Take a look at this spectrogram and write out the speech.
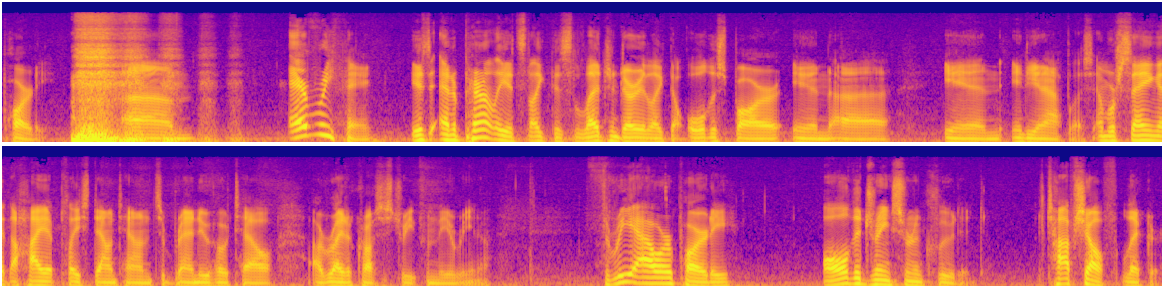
party. um, everything is, and apparently it's like this legendary, like the oldest bar in. Uh, in Indianapolis, and we're staying at the Hyatt Place downtown. It's a brand new hotel uh, right across the street from the arena. Three-hour party, all the drinks are included, top shelf liquor.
